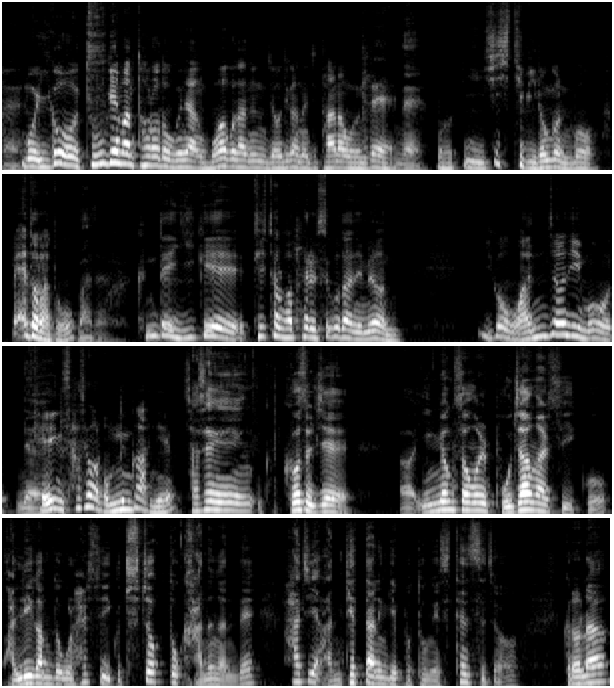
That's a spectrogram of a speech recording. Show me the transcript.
네. 뭐 이거 두 개만 털어도 그냥 뭐 하고 다녔는지 어디 갔는지 다 나오는데 네 뭐이 CCTV 이런 건 뭐 빼더라도 맞아요. 근데 이게 디지털 화폐를 쓰고 다니면 이거 완전히 뭐 네. 개인 사생활 없는 거 아니에요? 사생 그것을 이제 어, 익명성을 보장할 수 있고 관리 감독을 할 수 있고 추적도 가능한데 하지 않겠다는 게 보통의 스탠스죠. 그러나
